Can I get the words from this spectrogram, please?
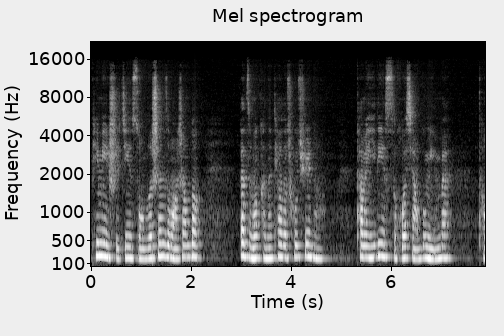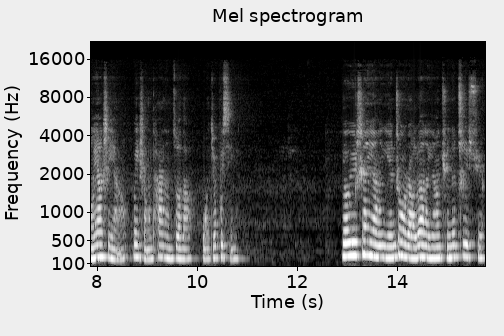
拼命使劲耸着身子往上蹦，但怎么可能跳得出去呢？他们一定死活想不明白，同样是羊，为什么他能做到，我就不行？由于山羊严重扰乱了羊群的秩序，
